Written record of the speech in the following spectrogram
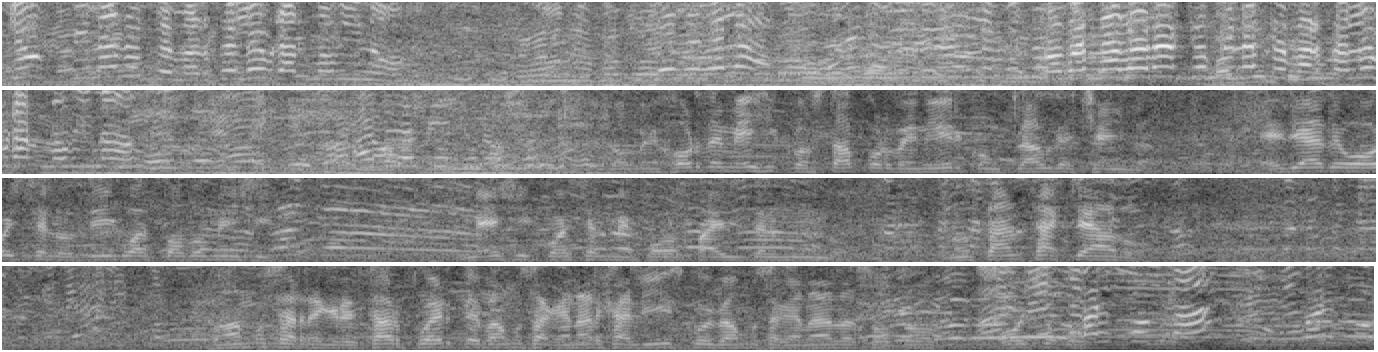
¿Qué opina de que Marcelo Ebrard no vino? Gobernadora, ¿qué opina que Marcelo Ebrard no vino? Lo mejor de México está por venir con Claudia Sheinbaum. El día de hoy se los digo a todo México. México es el mejor país del mundo. Nos han saqueado. Vamos a regresar fuerte, vamos a ganar Jalisco y vamos a ganar las otras ocho.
